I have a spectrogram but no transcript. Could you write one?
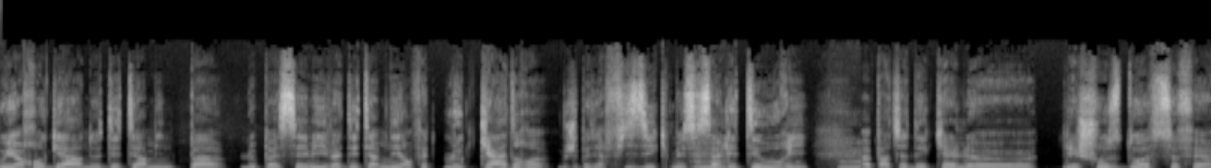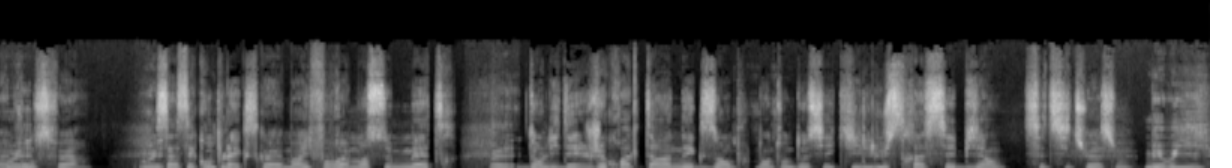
Oui, un regard ne détermine pas le passé, mais il va déterminer en fait le cadre, je vais pas dire physique, mais c'est Mm. ça, les théories Mm. à partir desquelles euh, les choses doivent se faire et Oui. vont se faire. Oui. C'est assez complexe quand même. hein. Il faut vraiment se mettre dans l'idée. Je crois que tu as un exemple dans ton dossier qui illustre assez bien cette situation. Mais oui,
